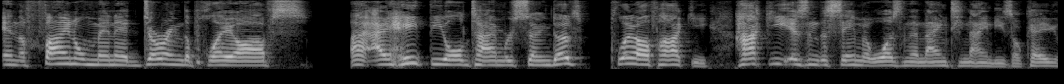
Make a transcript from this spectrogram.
in the final minute during the playoffs. I, I hate the old timers saying that's playoff hockey. Hockey isn't the same it was in the 1990s. Okay,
